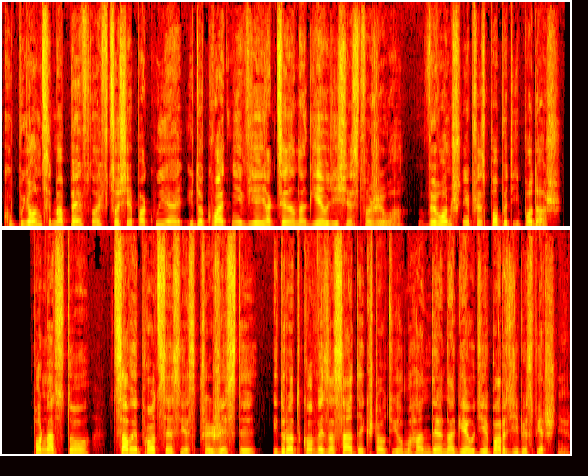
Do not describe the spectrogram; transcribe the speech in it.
Kupujący ma pewność, w co się pakuje i dokładnie wie, jak cena na giełdzie się stworzyła, wyłącznie przez popyt i podaż. Ponadto cały proces jest przejrzysty i dodatkowe zasady kształtują handel na giełdzie bardziej bezpiecznie.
